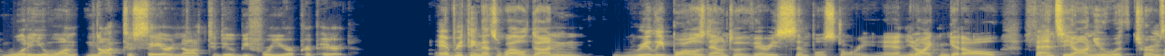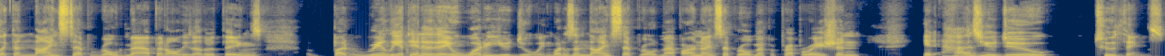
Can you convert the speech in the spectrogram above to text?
what do you want not to say or not to do before you're prepared? Everything that's well done really boils down to a very simple story. And, you know, I can get all fancy on you with terms like the nine step roadmap and all these other things. But really, at the end of the day, what are you doing? What is a nine step roadmap? Our nine step roadmap of preparation, it has you do two things.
